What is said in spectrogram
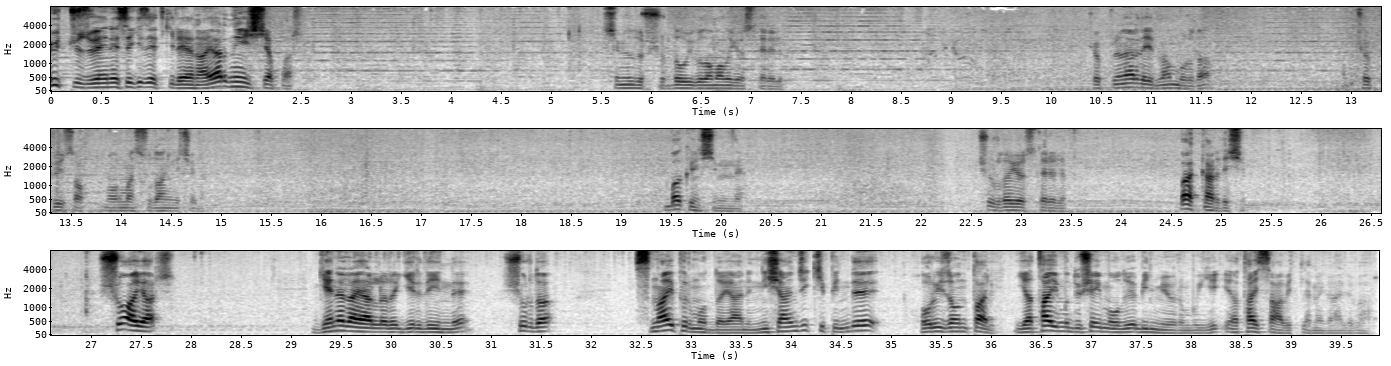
300 VN8 etkileyen ayar ne iş yapar? Şimdi dur şurada uygulamalı gösterelim. Köprü neredeydi lan burada? Köprüyü sal. Normal sudan geçelim. Bakın şimdi. Şurada gösterelim. Bak kardeşim. Şu ayar genel ayarlara girdiğinde şurada sniper modda yani nişancı kipinde horizontal yatay mı düşey mi oluyor bilmiyorum bu yatay sabitleme galiba.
